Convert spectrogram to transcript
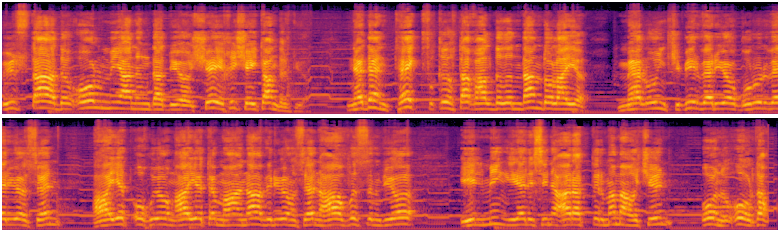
Üstadı olmayanın da diyor şeyhi şeytandır diyor. Neden? Tek fıkıhta kaldığından dolayı melun kibir veriyor, gurur veriyor. Sen ayet okuyorsun, ayete mana veriyorsun, sen hafızsın diyor. İlmin ilerisini arattırmamak için onu orada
